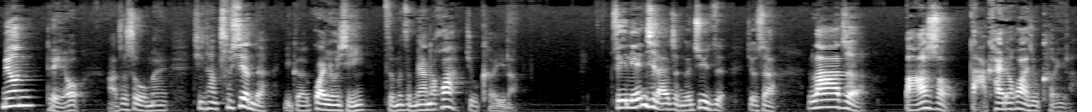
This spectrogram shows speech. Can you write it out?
면되 요。 啊，这是我们经常出现的一个惯用型，怎么怎么样的话就可以了。所以连起来整个句子就是拉着把手打开的话就可以了。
